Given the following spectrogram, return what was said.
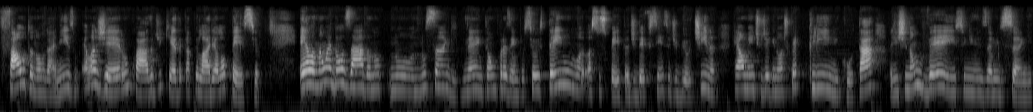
falta no organismo, ela gera um quadro de queda capilar e alopécia. Ela não é dosada no, no, no sangue, né? Então, por exemplo, se eu tenho a suspeita de deficiência de biotina, realmente o diagnóstico é clínico, tá? A gente não vê isso em um exame de sangue.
